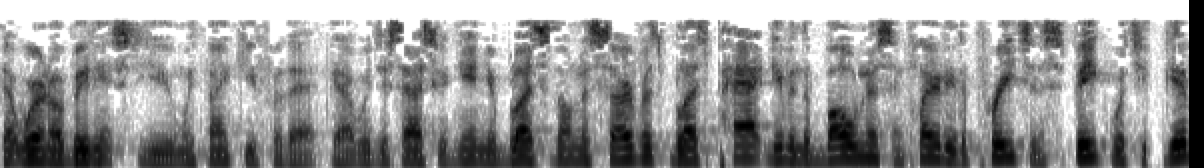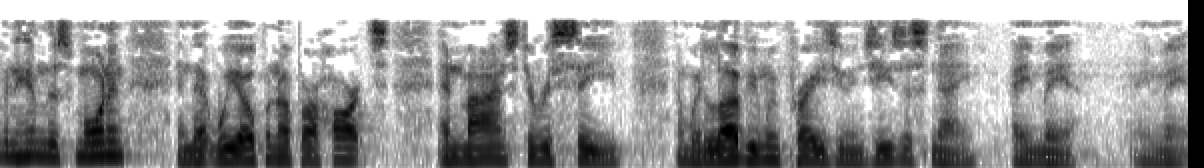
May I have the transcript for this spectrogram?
that we're in obedience to you. And we thank you for that. God, we just ask again your blessings on this service. Bless Pat, giving the boldness and clarity to preach and speak what you've given him this morning, and that we open up our hearts and minds to receive. And we love you and we praise you in Jesus' name. Amen. Amen.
